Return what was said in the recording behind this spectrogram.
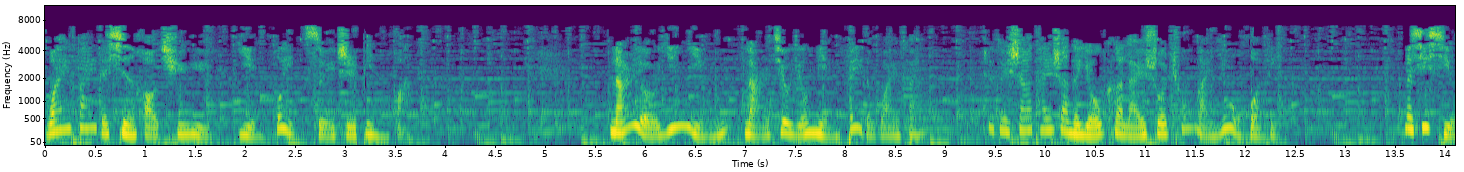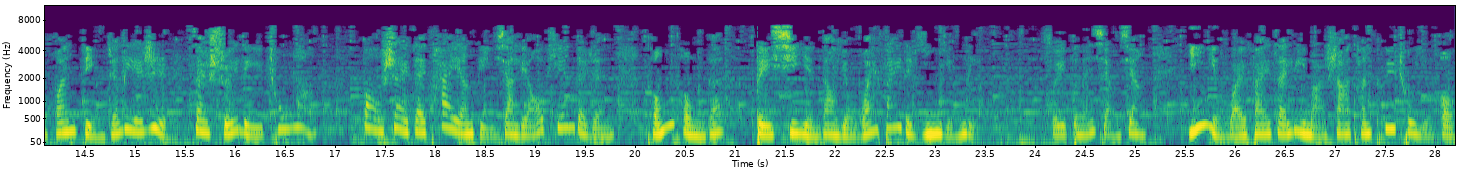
，WiFi 的信号区域。也会随之变化。哪儿有阴影，哪儿就有免费的 WiFi。这对沙滩上的游客来说充满诱惑力。那些喜欢顶着烈日在水里冲浪、暴晒在太阳底下聊天的人，统统的被吸引到有 WiFi 的阴影里。所以不难想象，阴影 WiFi 在利马沙滩推出以后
